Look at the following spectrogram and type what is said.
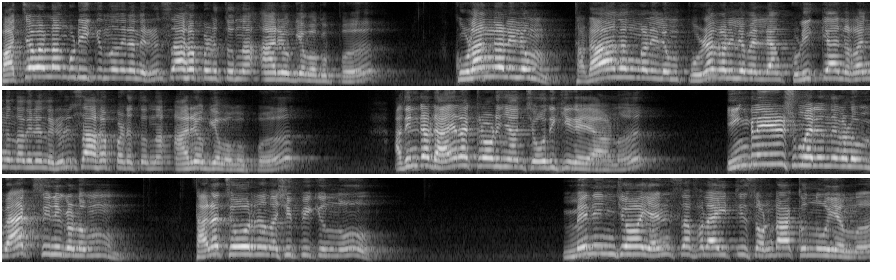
പച്ചവെള്ളം കുടിക്കുന്നതിനെ നിരുത്സാഹപ്പെടുത്തുന്ന ആരോഗ്യവകുപ്പ് കുളങ്ങളിലും തടാകങ്ങളിലും പുഴകളിലുമെല്ലാം കുളിക്കാൻ ഇറങ്ങുന്നതിനെ നിരുത്സാഹപ്പെടുത്തുന്ന ആരോഗ്യവകുപ്പ് അതിന്റെ ഡയറക്ടറോട് ഞാൻ ചോദിക്കുകയാണ് ഇംഗ്ലീഷ് മരുന്നുകളും വാക്സിനുകളും തലച്ചോറിനെ നശിപ്പിക്കുന്നു. മെനിഞ്ചോ എൻസഫലൈറ്റിസ് ഉണ്ടാക്കുന്നു എന്ന്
